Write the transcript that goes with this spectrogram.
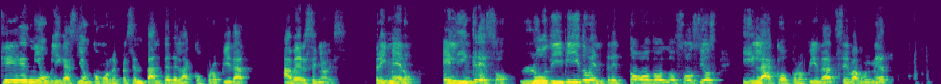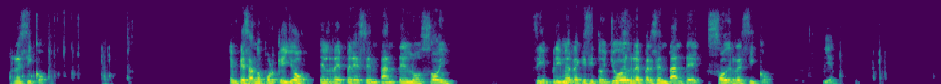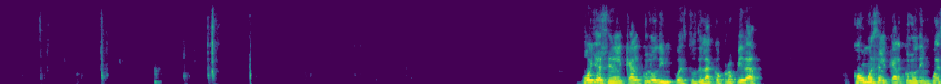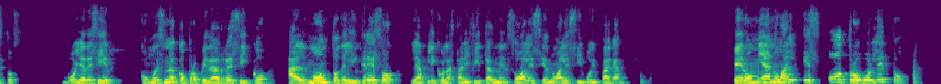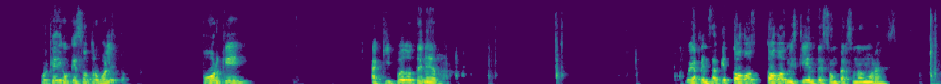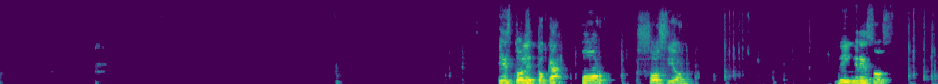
¿Qué es mi obligación como representante de la copropiedad? A ver, señores. Primero, el ingreso lo divido entre todos los socios y la copropiedad se va a volver reciclo. Empezando porque yo, el representante, lo soy. ¿Sí? Primer requisito. Yo, el representante, soy reciclo. Bien. Voy a hacer el cálculo de impuestos de la copropiedad. ¿Cómo es el cálculo de impuestos? Voy a decir, como es una copropiedad reciclo, al monto del ingreso le aplico las tarifitas mensuales y anuales y voy pagando. Pero mi anual es otro boleto. ¿Por qué digo que es otro boleto? Porque aquí puedo tener, voy a pensar que todos, todos mis clientes son personas morales. Esto le toca por socio de ingresos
